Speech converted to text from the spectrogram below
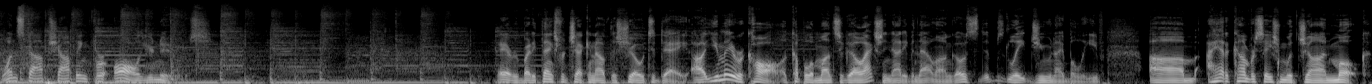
one stop shopping for all your news. Hey, everybody, thanks for checking out the show today. Uh, you may recall a couple of months ago, actually, not even that long ago, it was late June, I believe, um, I had a conversation with John Mogk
